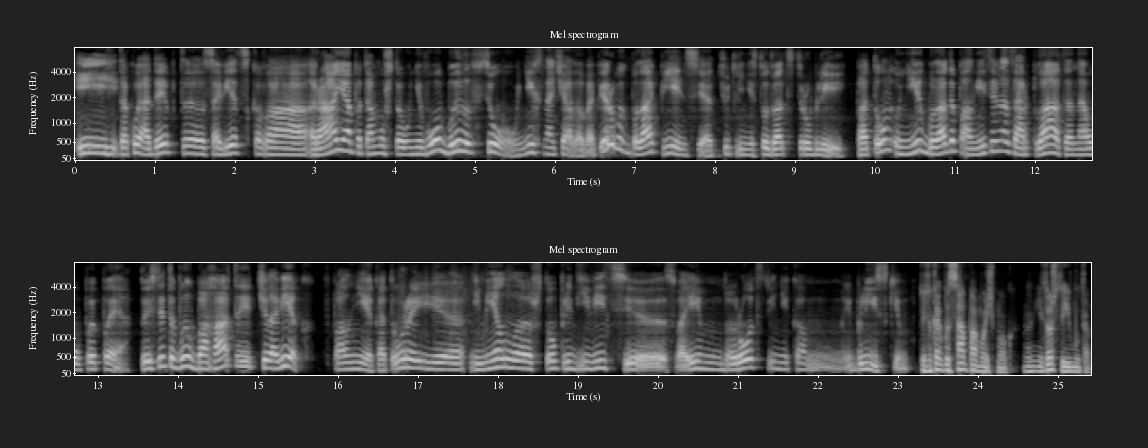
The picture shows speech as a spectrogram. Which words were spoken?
и такой адепт э, советского рая, потому что у него было все. У них сначала, во-первых, была пенсия, чуть ли не 120 рублей. Потом у них была дополнительная зарплата на УПП. То есть это был богатый человек, вполне, который э, имел что предъявить э, своим родственникам и близким. То есть он как бы сам помочь мог? Ну, не то, что ему там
